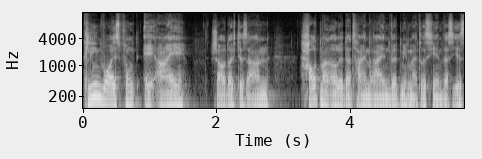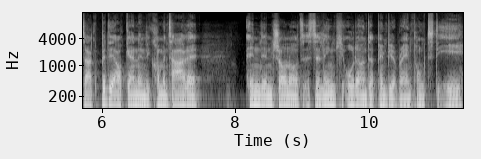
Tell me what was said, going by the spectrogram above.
cleanvoice.ai, schaut euch das an, haut mal eure Dateien rein, würde mich mal interessieren, was ihr sagt. Bitte auch gerne in die Kommentare. In den Show Notes ist der Link oder unter pimpyourbrain.de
